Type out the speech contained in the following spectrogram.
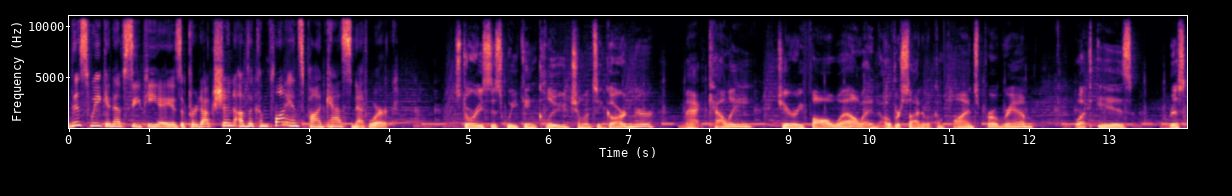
This Week in FCPA is a production of the Compliance Podcast Network. Stories this week include Chauncey Gardiner, Matt Kelly, Jerry Falwell, and oversight of a compliance program. What is risk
